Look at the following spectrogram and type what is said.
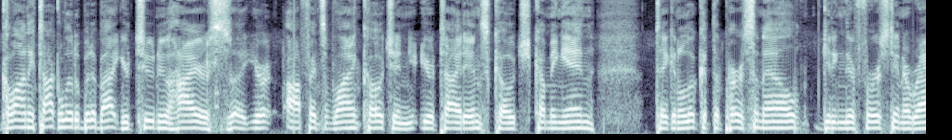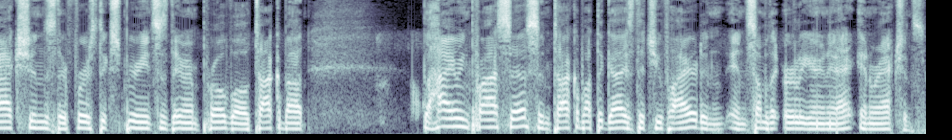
Kalani, talk a little bit about your two new hires, uh, your offensive line coach and your tight ends coach coming in, taking a look at the personnel, getting their first interactions, their first experiences there in Provo. Talk about the hiring process and talk about the guys that you've hired and, and some of the earlier inter- interactions.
